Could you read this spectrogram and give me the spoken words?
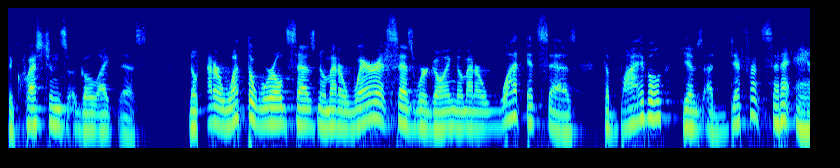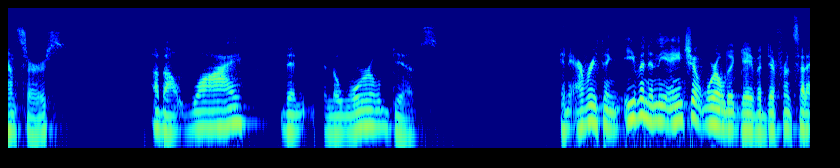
The questions go like this No matter what the world says, no matter where it says we're going, no matter what it says, the Bible gives a different set of answers about why than, than the world gives. In everything, even in the ancient world, it gave a different set of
